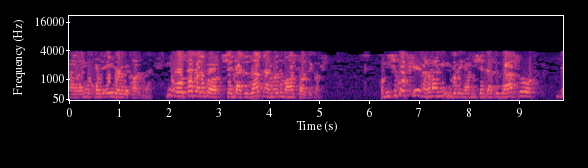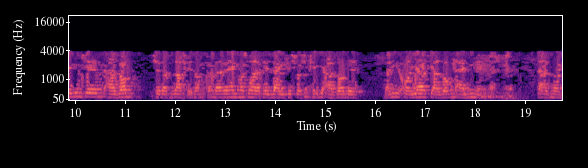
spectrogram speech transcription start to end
بنابراین خود ای داره به کار می‌بره. این اوصاف حالا با شدت و ضبط در مورد ما سازگار خب میشه گفت که مثلا من یه ایده بگم شدت و ضبط رو بگیم که اون عذاب شدت و ضبط پیدا می‌کنه. برای اگه ما تو حالت ضعیفش باشیم خیلی عذاب ولی آیه هست که عذاب اون علیمه. دردناک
